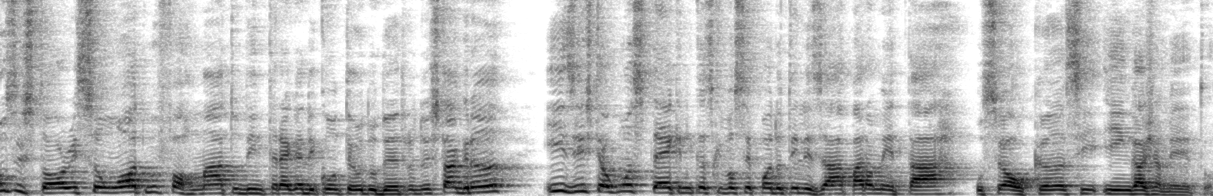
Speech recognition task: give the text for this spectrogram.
Os stories são um ótimo formato de entrega de conteúdo dentro do Instagram e existem algumas técnicas que você pode utilizar para aumentar o seu alcance e engajamento.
